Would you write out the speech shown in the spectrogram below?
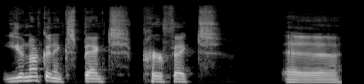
you're not going to expect perfect uh,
